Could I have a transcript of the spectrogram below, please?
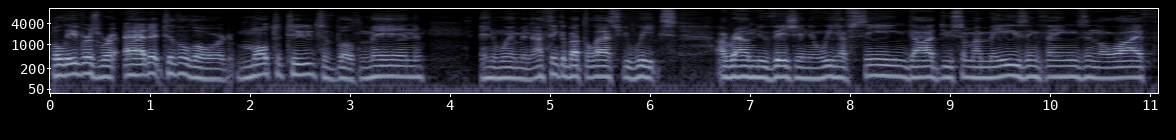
believers were added to the Lord, multitudes of both men and women. I think about the last few weeks around New Vision, and we have seen God do some amazing things in the life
